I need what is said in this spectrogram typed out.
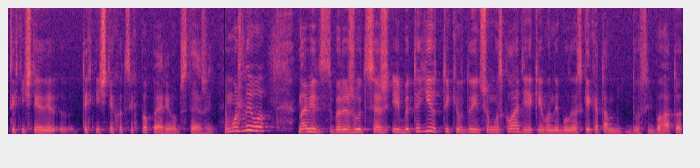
технічних, технічних оцих паперів обстежень. Можливо, навіть збережуться ж і БТІ, тільки в іншому складі, які вони були, оскільки там досить багато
